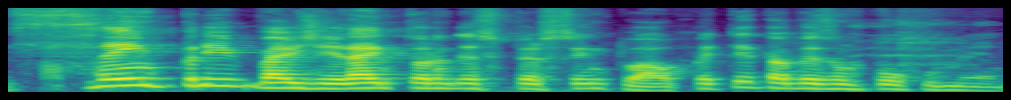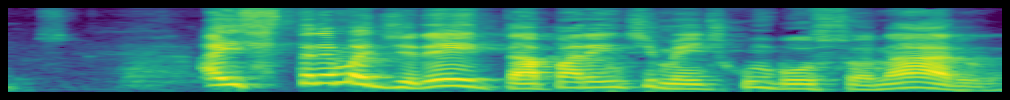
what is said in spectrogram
sempre vai girar em torno desse percentual. O PT talvez um pouco menos. A extrema-direita, aparentemente com Bolsonaro,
